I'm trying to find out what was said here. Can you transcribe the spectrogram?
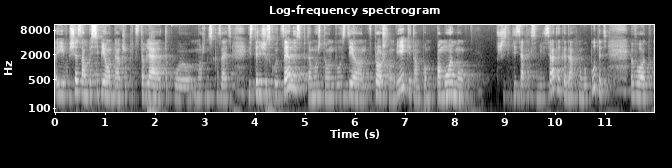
И вообще сам по себе он также представляет такую, можно сказать, историческую ценность, потому что он был сделан в прошлом веке, там, по-моему, в 60-х, 70-х годах, могу путать, вот,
